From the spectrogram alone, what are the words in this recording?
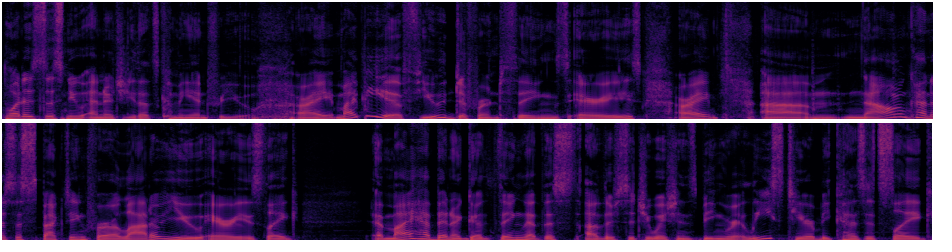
what is this new energy that's coming in for you all right might be a few different things aries all right um now i'm kind of suspecting for a lot of you aries like it might have been a good thing that this other situation is being released here because it's like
